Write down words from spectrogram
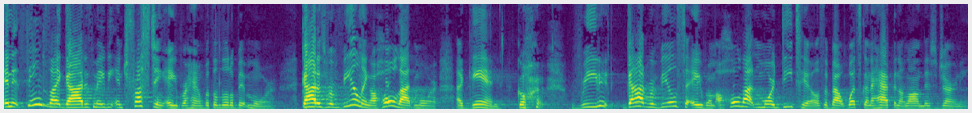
And it seems like God is maybe entrusting Abraham with a little bit more. God is revealing a whole lot more. Again, go read it. God reveals to Abram a whole lot more details about what's going to happen along this journey.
